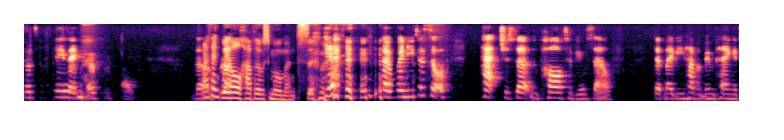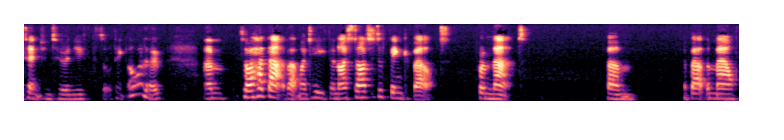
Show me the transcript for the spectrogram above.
sort of feeling of. I think we all have those moments. yeah. So when you just sort of hatch a certain part of yourself that maybe you haven't been paying attention to, and you sort of think, oh, hello. Um, so I had that about my teeth, and I started to think about from that um, about the mouth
